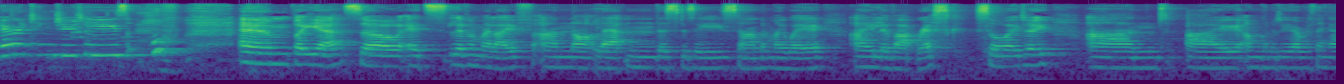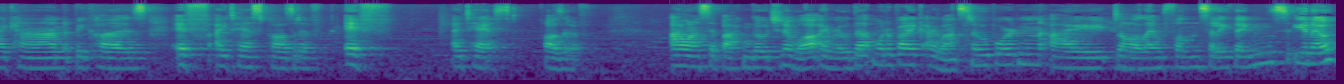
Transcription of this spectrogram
parenting duties. Um, but yeah, so it's living my life and not letting this disease stand in my way. I live at risk, so I do. And I am going to do everything I can because if I test positive, if I test positive, I want to sit back and go, do you know what? I rode that motorbike, I went snowboarding, I done all them fun, silly things, you know?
